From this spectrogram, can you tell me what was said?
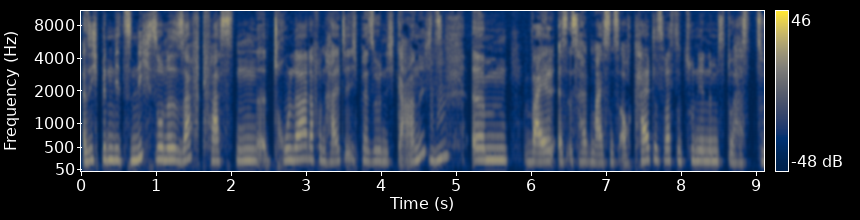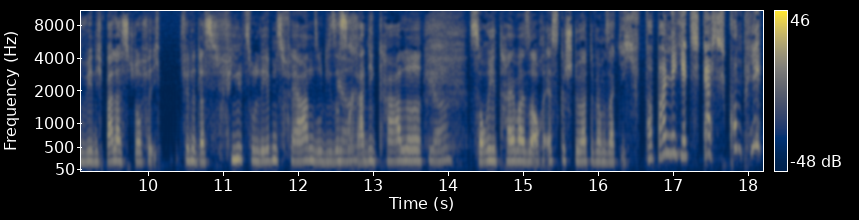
Also ich bin jetzt nicht so eine Saftfasten-Truller. Davon halte ich persönlich gar nichts, Mhm. ähm, weil es ist halt meistens auch kaltes, was du zu dir nimmst. Du hast zu wenig Ballaststoffe. Ich finde das viel zu lebensfern, so dieses Ja. radikale, Ja. sorry, teilweise auch Essgestörte, wenn man sagt, ich verbanne jetzt das komplett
